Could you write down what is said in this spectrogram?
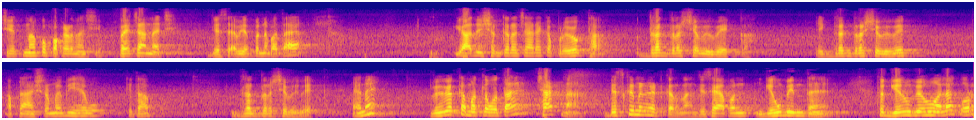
चेतना को पकड़ना चाहिए, पहचानना चाहिए। जैसे अभी अपन ने बताया आदि शंकराचार्य का प्रयोग था दृग दृश्य विवेक का। एक दृग दृश्य विवेक अपने आश्रम में भी है वो किताब, दृग दृश्य विवेक, है ना? विवेक का मतलब होता है छाटना डिस्क्रिमिनेट करना। जैसे अपन गेहूँ बीनते हैं तो गेहूँ गेहूँ अलग और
